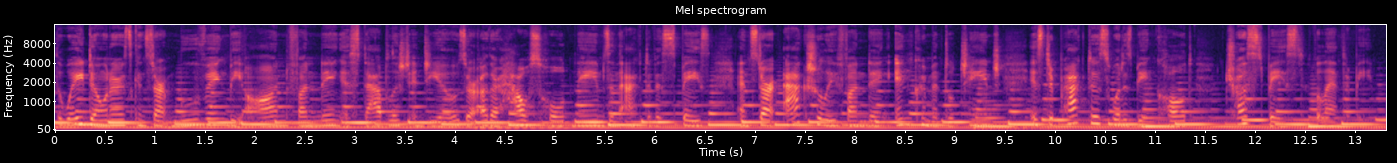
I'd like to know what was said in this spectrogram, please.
The way donors can start moving beyond funding established NGOs or other household names in the activist space and start actually funding incremental change is to practice what is being called trust based philanthropy.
